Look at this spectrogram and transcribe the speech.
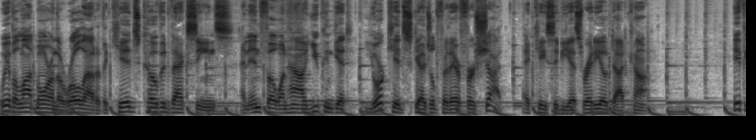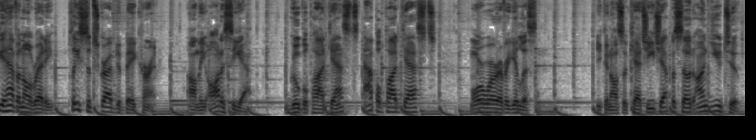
We have a lot more on the rollout of the kids' COVID vaccines and info on how you can get your kids scheduled for their first shot at kcbsradio.com. If you haven't already, please subscribe to Bay Current on the Audacy app, Google Podcasts, Apple Podcasts, or wherever you listen. You can also catch each episode on YouTube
